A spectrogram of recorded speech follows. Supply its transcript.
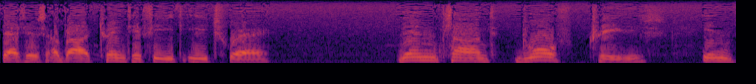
that is about 20 feet each way. Then plant dwarf trees in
